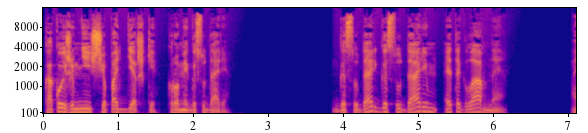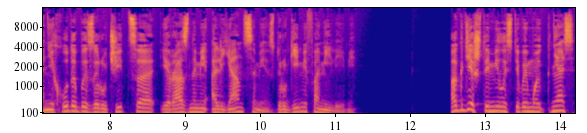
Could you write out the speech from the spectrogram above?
Какой же мне еще поддержки, кроме государя? Государь государем — это главное. А не худо бы заручиться и разными альянсами с другими фамилиями. А где ж ты, милостивый мой князь,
